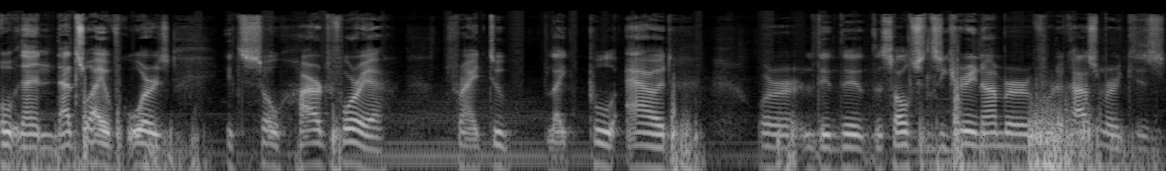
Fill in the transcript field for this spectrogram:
Oh, then that's why of course it's so hard for you try to like pull out or the, the, the social security number for the customer because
